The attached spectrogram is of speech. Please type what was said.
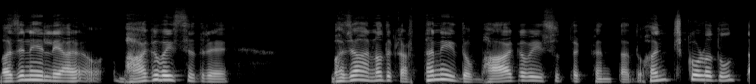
ಭಜನೆಯಲ್ಲಿ ಭಾಗವಹಿಸಿದ್ರೆ, ಭಜ ಅನ್ನೋದಕ್ಕೆ ಅರ್ಥನೇ ಇದು, ಭಾಗವಹಿಸತಕ್ಕಂಥದ್ದು, ಹಂಚ್ಕೊಳ್ಳೋದು ಅಂತ.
